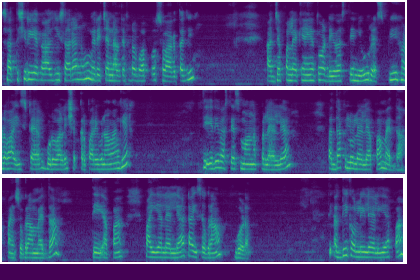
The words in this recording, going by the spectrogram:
ਸਤਿ ਸ਼੍ਰੀ ਅਕਾਲ ਜੀ ਸਾਰਿਆਂ ਨੂੰ। ਮੇਰੇ ਚੈਨਲ ਤੇ ਤੁਹਾਡਾ ਬਹੁਤ-ਬਹੁਤ ਸਵਾਗਤ ਹੈ ਜੀ। ਅੱਜ ਆਪਾਂ ਲੈ ਕੇ ਆਏ ਹਾਂ ਤੁਹਾਡੇ ਵਾਸਤੇ ਨਿਊ ਰੈਸਪੀ ਹਲਵਾਈ ਸਟਾਈਲ ਗੁੜ ਵਾਲੇ ਸ਼ੱਕਰਪਾਰੇ ਬਣਾਵਾਂਗੇ। ਤੇ ਇਹਦੇ ਵਾਸਤੇ ਸਮਾਨ ਆਪਾਂ ਲੈ ਲਿਆ। ਅੱਧਾ ਕਿਲੋ ਲੈ ਲਿਆ ਆਪਾਂ ਮੈਦਾ 500 ਗ੍ਰਾਮ ਮੈਦਾ ਤੇ ਆਪਾਂ ਪਾਈਆ ਲੈ ਲਿਆ 250 ਗ੍ਰਾਮ ਗੁੜ। ਤੇ ਅੱਧੀ ਕੌਲੀ ਲੈ ਲਈ ਆਪਾਂ।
